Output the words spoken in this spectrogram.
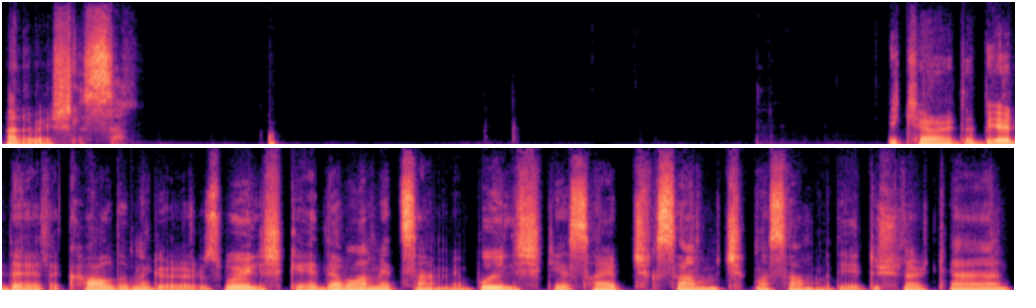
para beşlisi. iki arada bir derede kaldığını görüyoruz. Bu ilişkiye devam etsem mi, bu ilişkiye sahip çıksam mı, çıkmasam mı diye düşünürken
